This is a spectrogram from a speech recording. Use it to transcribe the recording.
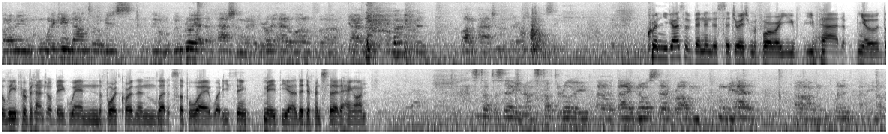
but I mean, when it came down to it, we just, you know, we really had that passion there. We really had a lot of uh, guys that came a lot of passion in there, as you can see. Quinn, you guys have been in this situation before where you've you've had you know the lead for a potential big win in the fourth quarter, and then let it slip away. What do you think made the uh, the difference today to hang on? It's tough to say, you know, it's tough to really uh, diagnose that problem when we had it. Um, but it, you know,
